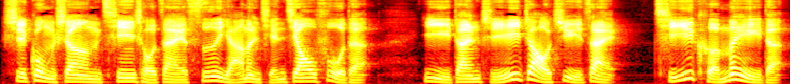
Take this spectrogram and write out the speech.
是共生亲手在司衙门前交付的，一单执照俱在，岂可昧的？”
